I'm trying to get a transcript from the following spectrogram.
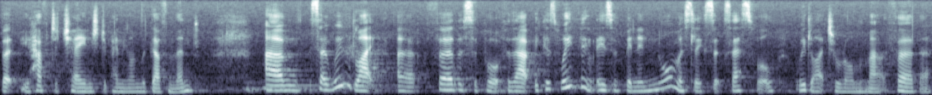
but you have to change depending on the government. Um, so we would like uh, further support for that because we think these have been enormously successful. We'd like to roll them out further.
